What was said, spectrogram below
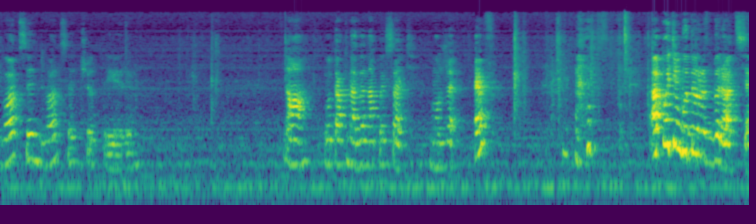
2024. А, отак треба написати, може, F. А потім буду розбиратися.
